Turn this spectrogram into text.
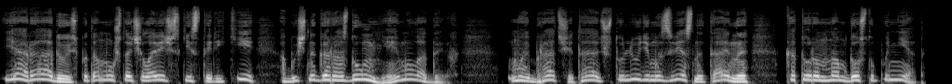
Я радуюсь, потому что человеческие старики обычно гораздо умнее молодых». Мой брат считает, что людям известны тайны, к которым нам доступа нет,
